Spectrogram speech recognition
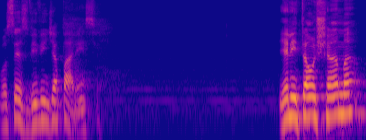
Vocês vivem de aparência. E ele então chama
